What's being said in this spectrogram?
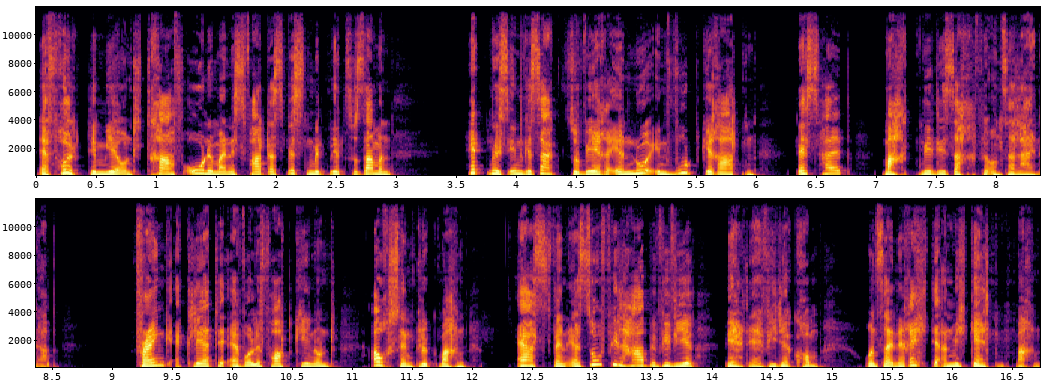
Er folgte mir und traf ohne meines Vaters Wissen mit mir zusammen. Hätten wir es ihm gesagt, so wäre er nur in Wut geraten. Deshalb machten wir die Sache für uns allein ab. Frank erklärte, er wolle fortgehen und auch sein Glück machen. Erst wenn er so viel habe wie wir, werde er wiederkommen und seine Rechte an mich geltend machen.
